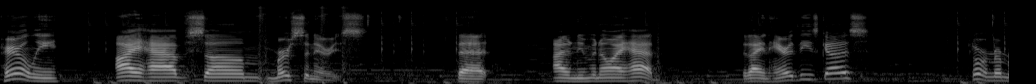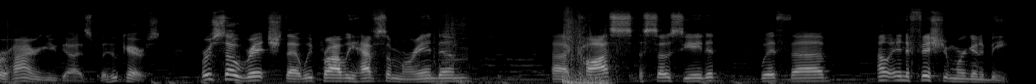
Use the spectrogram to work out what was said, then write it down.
Apparently, I have some mercenaries that I didn't even know I had. Did I inherit these guys? I don't remember hiring you guys, but who cares? We're so rich that we probably have some random uh, costs associated with uh, how inefficient we're going to be.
